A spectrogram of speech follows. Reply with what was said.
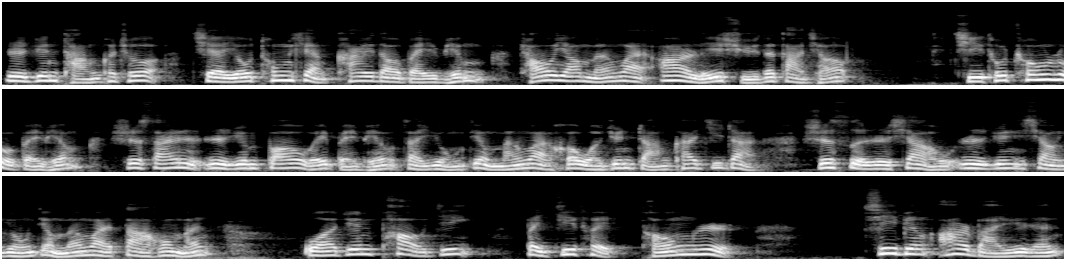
日军坦克车且由通县开到北平朝阳门外二里许的大桥。企图冲入北平。十三日，日军包围北平，在永定门外和我军展开激战。十四日下午，日军向永定门外大红门，我军炮击被击退。同日，骑兵二百余人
